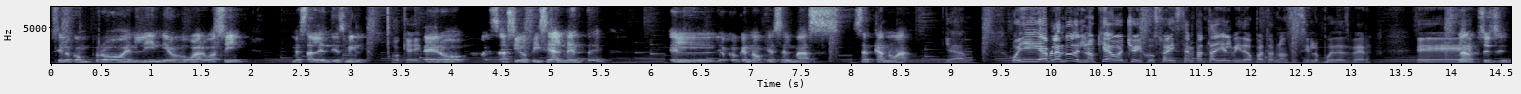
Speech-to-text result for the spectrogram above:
si lo compro en línea o algo así, me sale en 10 mil. Ok. Pero pues, así oficialmente, el, yo creo que Nokia es el más cercano a. Ya. Oye, y hablando del Nokia 8, y justo ahí está en pantalla el video, Pato, no sé si lo puedes ver. Eh, Claro, sí, sí.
